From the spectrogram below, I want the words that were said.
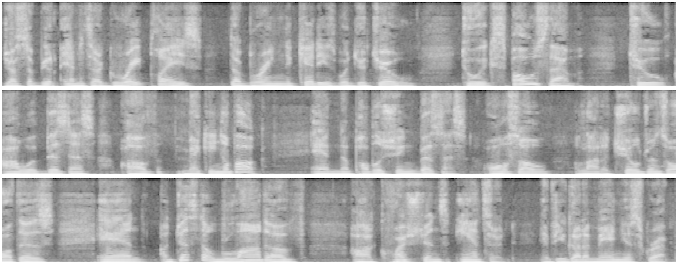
Just a beautiful, and it's a great place to bring the kiddies with you too, to expose them to our business of making a book and the publishing business. Also, a lot of children's authors and uh, just a lot of uh, questions answered. If you got a manuscript,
